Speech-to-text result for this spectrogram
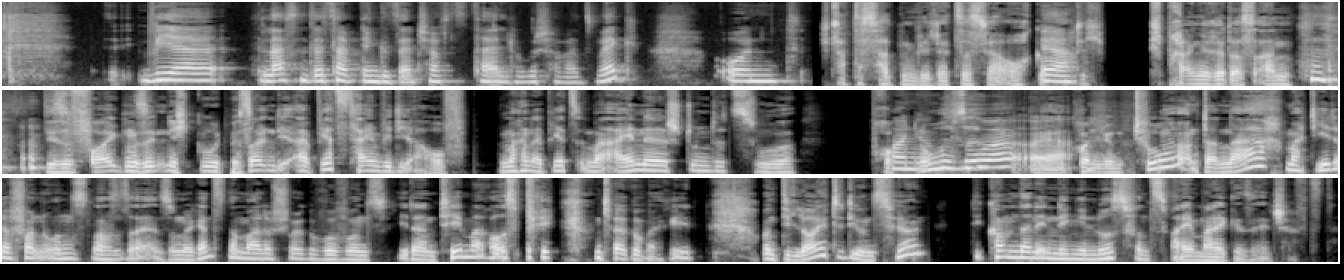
wir lassen deshalb den Gesellschaftsteil logischerweise weg. Und ich glaube, das hatten wir letztes Jahr auch gemacht. Ja. Ich, ich prangere das an. Diese Folgen sind nicht gut. Wir sollten die, ab jetzt teilen wir die auf. Wir machen ab jetzt immer eine Stunde zur Prognose, Konjunktur, ja. Konjunktur und danach macht jeder von uns noch so eine ganz normale Folge, wo wir uns jeder ein Thema rauspicken und darüber reden. Und die Leute, die uns hören, die kommen dann in den Genuss von zweimal Gesellschaftsteil.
